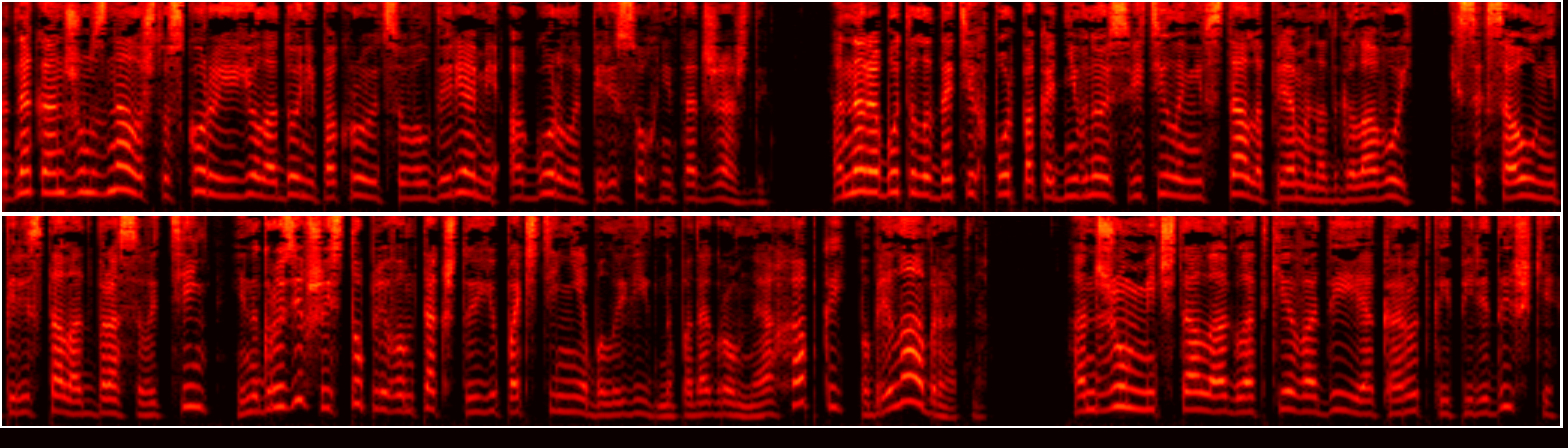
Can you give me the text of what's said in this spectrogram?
Однако Анжум знала, что скоро ее ладони покроются волдырями, а горло пересохнет от жажды. Она работала до тех пор, пока дневное светило не встало прямо над головой, и Саксаул не перестал отбрасывать тень, и, нагрузившись топливом так, что ее почти не было видно под огромной охапкой, побрела обратно. Анджум мечтала о глотке воды и о короткой передышке,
